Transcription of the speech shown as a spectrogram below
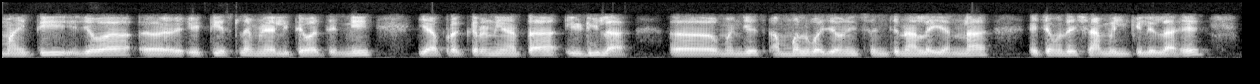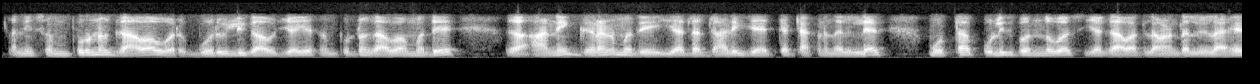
माहिती जेव्हा एटीएस ला मिळाली तेव्हा त्यांनी या प्रकरणी आता ईडीला म्हणजेच अंमलबजावणी संचालनालय यांना याच्यामध्ये सामील केलेलं आहे. आणि संपूर्ण गावावर बोरिवली गाव या संपूर्ण गावामध्ये अनेक घरांमध्ये या धाडी ज्या आहेत त्या टाकण्यात आलेल्या आहेत. मोठा पोलीस बंदोबस्त या गावात लावण्यात आलेला आहे.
